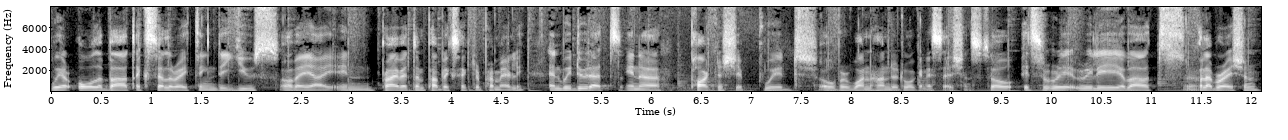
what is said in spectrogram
We are all about accelerating the use of AI in private and public sector primarily. And we do that in a partnership with over 100 organizations. So, it's re really about collaboration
